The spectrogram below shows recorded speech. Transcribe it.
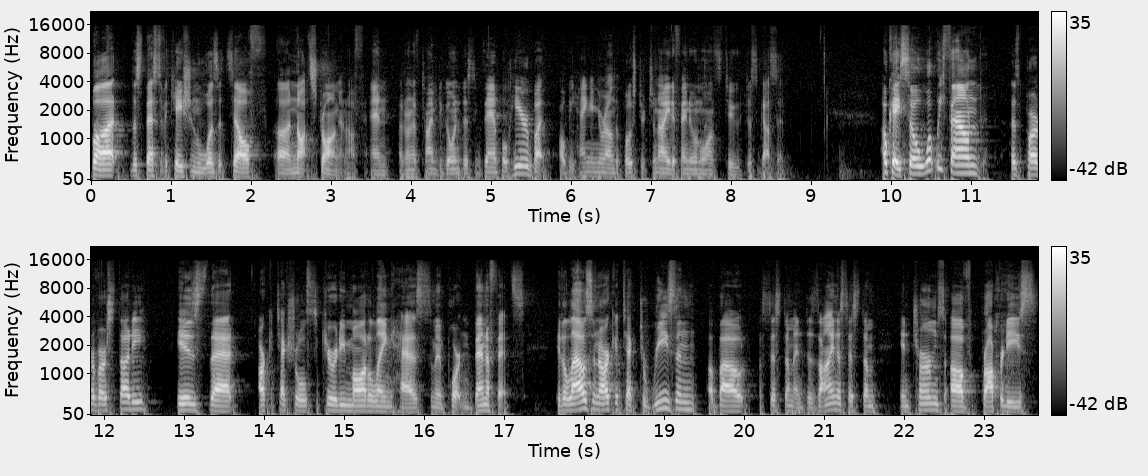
but the specification was itself uh, not strong enough. And I don't have time to go into this example here, but I'll be hanging around the poster tonight if anyone wants to discuss it. Okay, so what we found as part of our study is that architectural security modeling has some important benefits. It allows an architect to reason about a system and design a system in terms of properties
